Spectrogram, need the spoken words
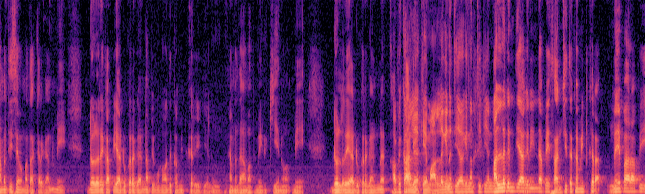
හැමතිස්සෙම මතක් කරගන්න මේ ඩොලර අපි අඩු කරගන්න අපි මොනවද කමිට් කරේ කියලා. හැමදාම අපි මේක කියනවා මේ ඩොල්රේ අඩු කරගන්න අපි කාලයක්ේ මල්ලගෙන තියාගෙනත් හිටියන්න. අල්ලගෙන තියාගෙනින්ට අපේ සංචිත කමිට් කර. මේ පාර අපි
